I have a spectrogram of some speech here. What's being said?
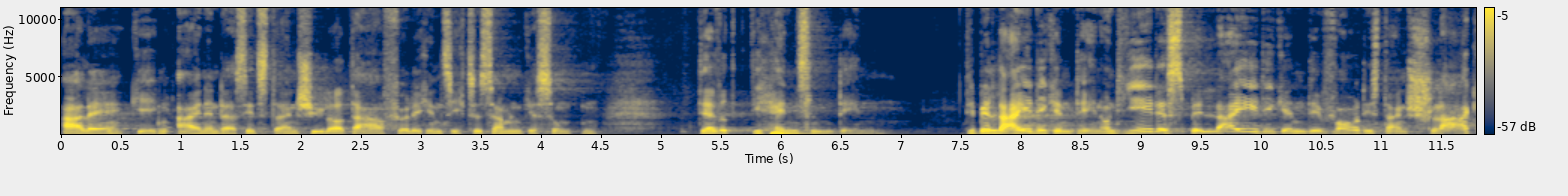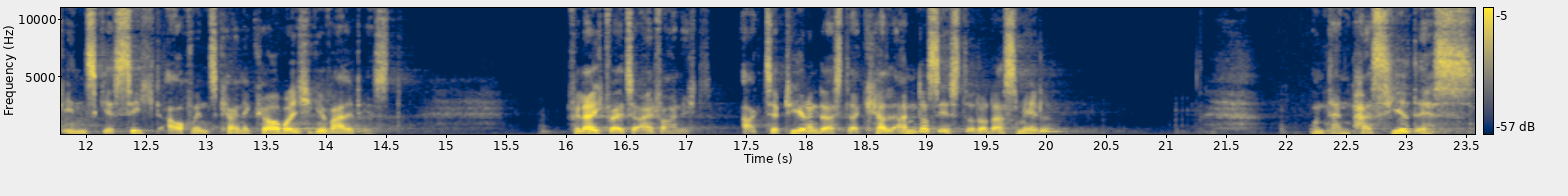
Alle gegen einen, da sitzt ein Schüler da, völlig in sich zusammengesunken. Der wird die Hänseln dehnen. Die beleidigen den. Und jedes beleidigende Wort ist ein Schlag ins Gesicht, auch wenn es keine körperliche Gewalt ist. Vielleicht, weil sie einfach nicht akzeptieren, dass der Kerl anders ist oder das Mädel. Und dann passiert es,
